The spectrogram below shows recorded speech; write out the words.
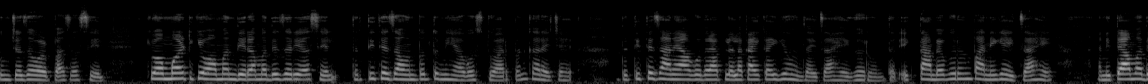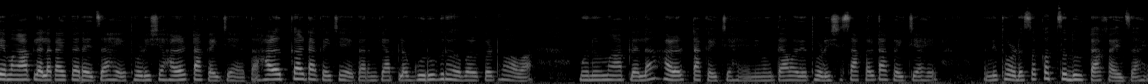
तुमच्या जवळपास असेल किंवा मठ किंवा मंदिरामध्ये जरी असेल तर तिथे जाऊन पण तुम्ही ह्या वस्तू अर्पण करायच्या आहेत. तर तिथे जाण्या अगोदर आपल्याला काय काय घेऊन जायचं आहे घरून? तर एक तांब्या भरून पाणी घ्यायचं आहे आणि त्यामध्ये मग आपल्याला काय करायचं आहे? थोडीशी हळद टाकायची आहे. आता हळद का टाकायची आहे? कारण की आपला गुरुग्रह बळकट व्हावा म्हणून मग आपल्याला हळद टाकायची आहे आणि मग त्यामध्ये थोडीशी साखर टाकायची आहे. आणि थोडंसं कच्चं दूध टाकायचं आहे.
